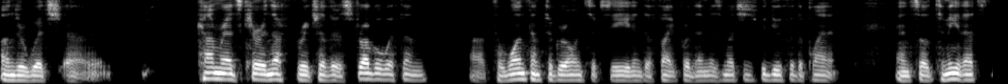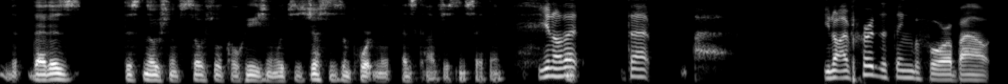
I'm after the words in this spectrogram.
under which uh, comrades care enough for each other to struggle with them uh, to want them to grow and succeed and to fight for them as much as we do for the planet. And so to me that's that is this notion of social cohesion which is just as important as consciousness i think. You know that that you know, I've heard the thing before about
